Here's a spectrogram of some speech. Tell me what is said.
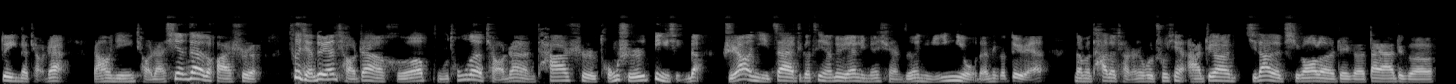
对应的挑战，然后进行挑战。现在的话是。特遣队员挑战和普通的挑战，它是同时并行的。只要你在这个特遣队员里面选择你应有的那个队员，那么他的挑战就会出现啊，这样极大的提高了这个大家这个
